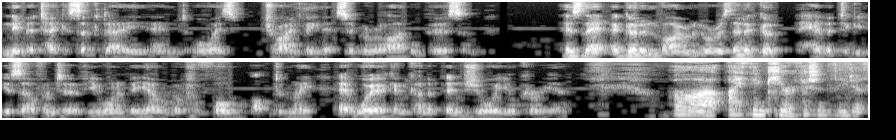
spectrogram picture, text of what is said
never take a sick day and always try and be that super reliable person. Is that a good environment or is that a good habit to get yourself into if you want to be able to perform optimally at work and kind of enjoy your career? Uh, I think your efficiency just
